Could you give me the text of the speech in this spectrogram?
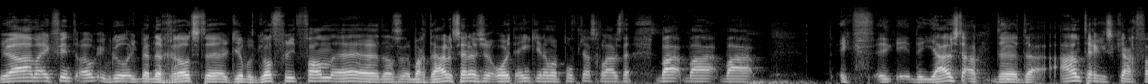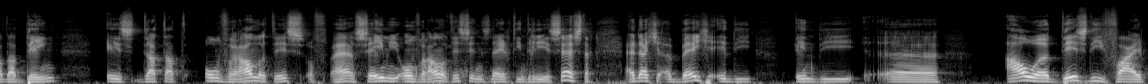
Ja, maar ik vind ook, ik bedoel, ik ben de grootste Gilbert Gottfried eh, dat mag duidelijk zijn als je ooit één keer naar mijn podcast geluisterd hebt. Maar, maar, maar ik, de juiste de, de aantrekkingskracht van dat ding is dat dat onveranderd is, of semi-onveranderd is sinds 1963. En dat je een beetje in die, in die eh, oude Disney-vibe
